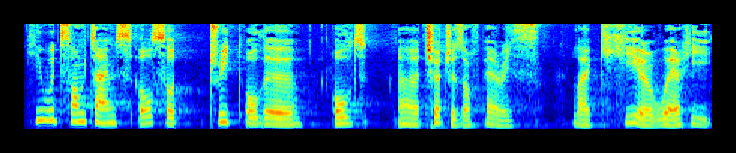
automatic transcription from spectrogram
He would sometimes also treat all the old uh, churches of Paris, like here, where he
